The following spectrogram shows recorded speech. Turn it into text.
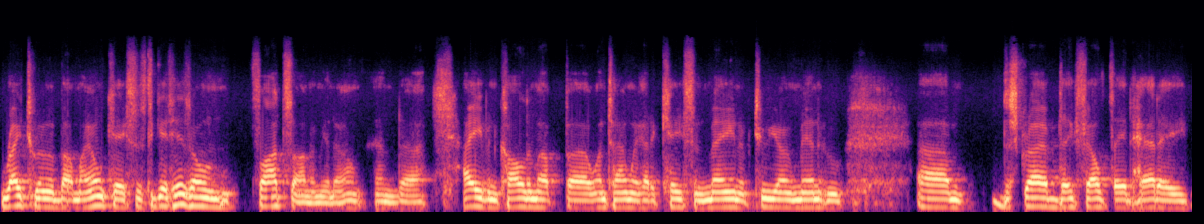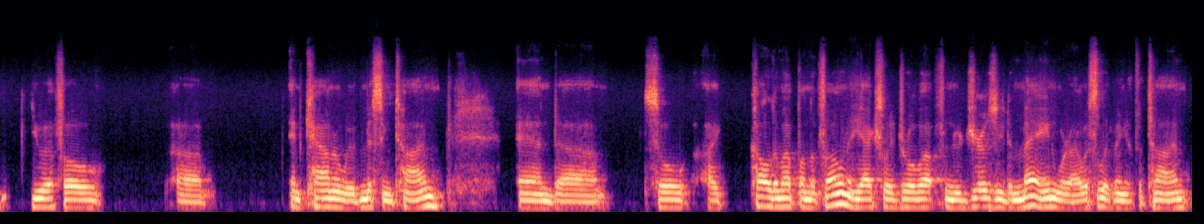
write to him about my own cases to get his own thoughts on them, you know. And uh, I even called him up uh, one time. We had a case in Maine of two young men who um, described they felt they'd had a UFO uh, encounter with missing time. And uh, so I called him up on the phone. And he actually drove up from New Jersey to Maine, where I was living at the time,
